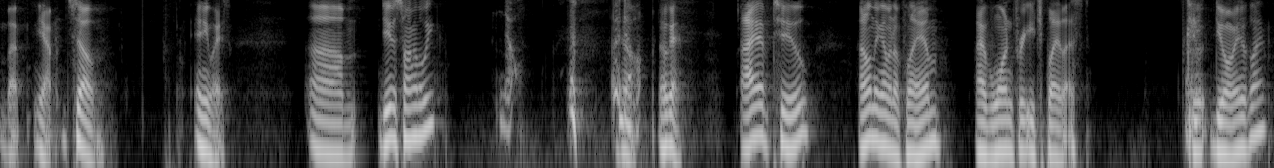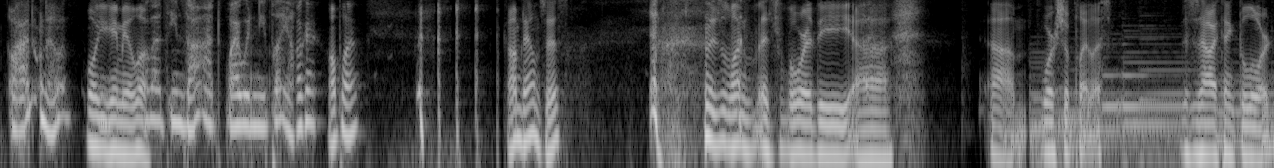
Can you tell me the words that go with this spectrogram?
But yeah. So, anyways, um, do you have a song of the week? No, I don't. Okay. I have two. I don't think I'm going to play them. I have one for each playlist. Do, Okay. do you want me to play? 'em? Oh, I don't know. Well, you Seems- gave me a look. Well, that seems odd. Why wouldn't you play them? Okay, I'll play 'em. Calm down, sis. this is one. It's for the uh, um, worship playlist. This is how I thank the Lord.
